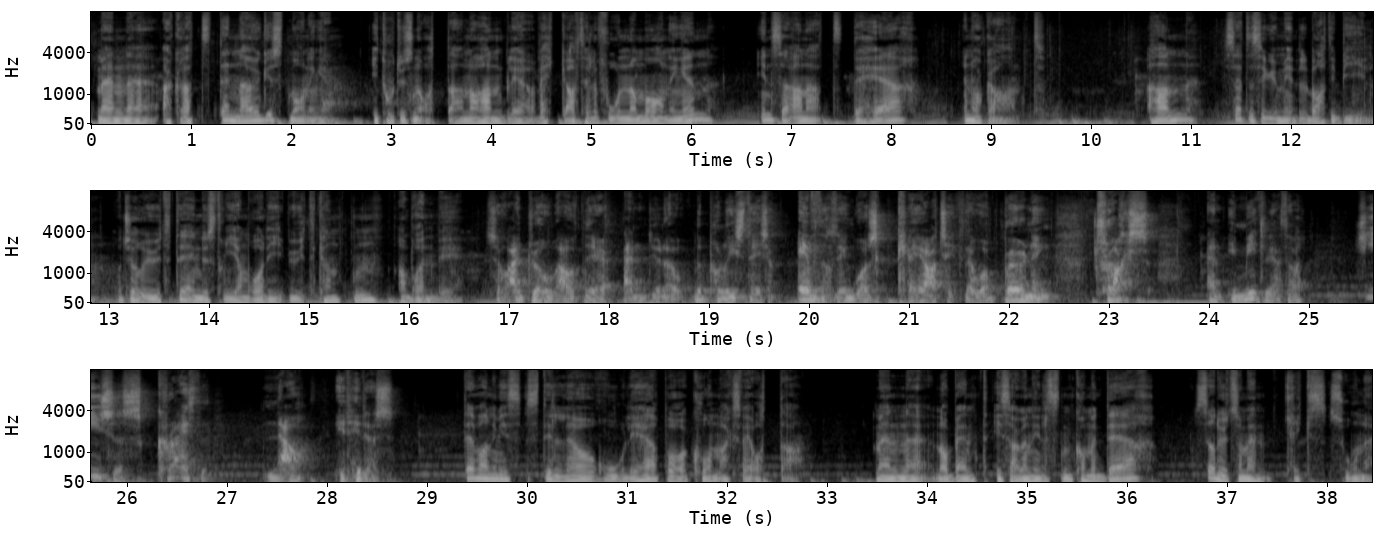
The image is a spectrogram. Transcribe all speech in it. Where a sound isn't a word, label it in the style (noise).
Men eh, akkurat denne augustmorgenen i 2008, når han blir vekket av telefonen om morgenen, innser han at det her er noe annet. Han setter seg umiddelbart i bilen og kjører ut til industriområdet i utkanten av Brønnby. So I drove out there, and you know, the police station, everything was chaotic. There were burning trucks, and immediately I thought, Jesus Christ, now it hit us. Det er vanligvis stille og rolig her på Kornmarksvei 8. Men eh, når Bent Isager Nilsen kommer der, ser det ut som en krigssone.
